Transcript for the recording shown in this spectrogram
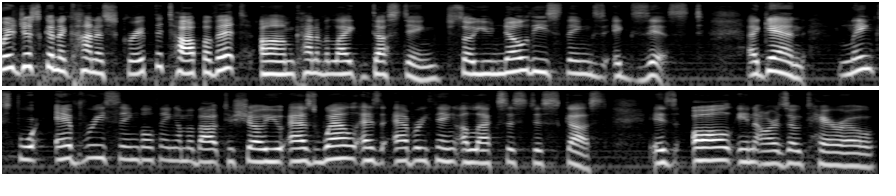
We're just going to kind of scrape the top of it, um, kind of like dusting, so you know these things exist. Again, links for every single thing I'm about to show you, as well as everything Alexis discussed, is all in our Zotero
